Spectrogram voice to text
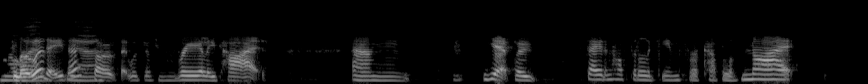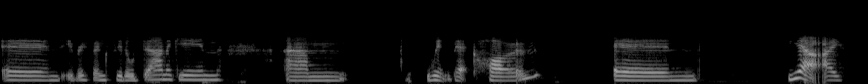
fluid either, Yeah. so it was just really tight. Um, yeah, so stayed in hospital again for a couple of nights, and everything settled down again. Um, went back home, and yeah, I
